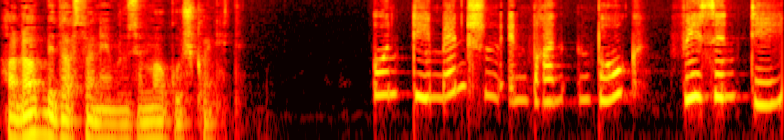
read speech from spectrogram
حالا به داستان امروز ما گوش کنید. Die Menschen in Brandenburg, wie sind die?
